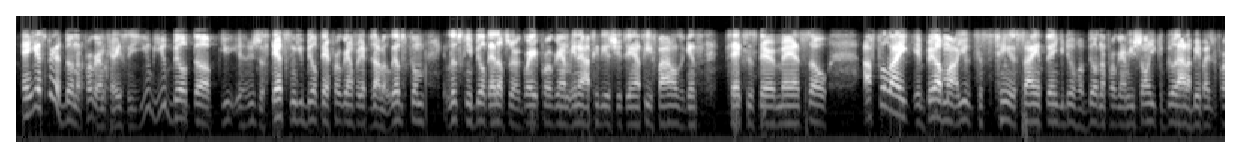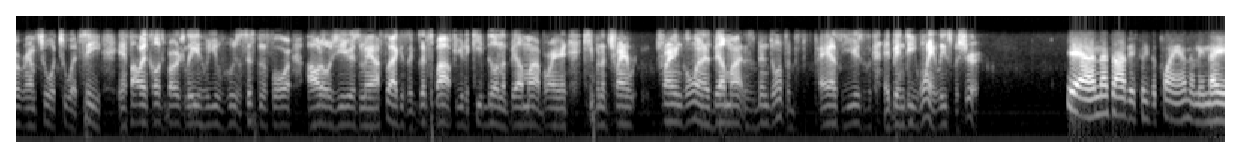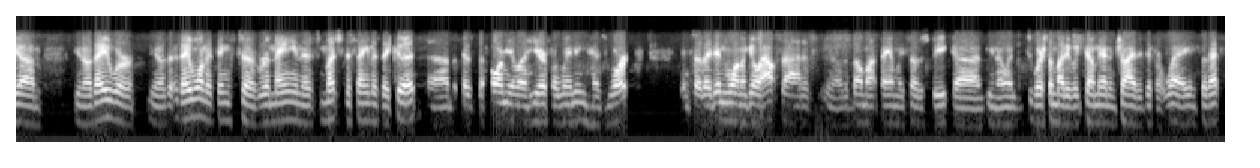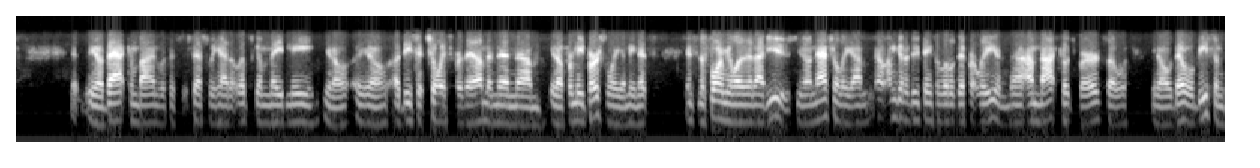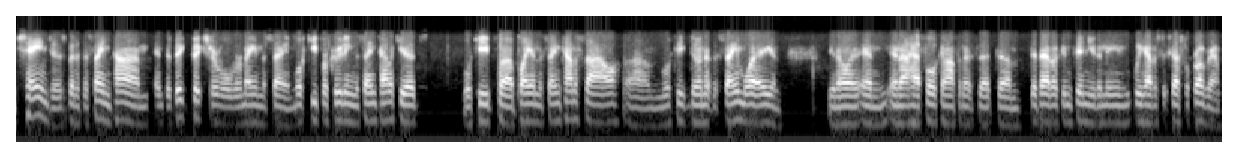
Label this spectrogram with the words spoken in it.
And yeah, speaking of building a program, Casey, you you built up you your Stetson, you built that program for you the job at Lipscomb. And Lipscomb, you built that up to a great program. NIT this year to NIT finals against Texas there, man. So I feel like in Belmont, you continue the same thing doing for building a program. You've shown you can build out a big better program to a to a T. And following Coach lead, who you who's assistant for all those years, man, I feel like it's a good spot for you to keep building the Belmont brand, keeping the train training going as Belmont has been doing for past years. They've been D1 at least for sure. Yeah, and that's obviously the plan. I mean, they, um, you know, they were, you know, they wanted things to remain as much the same as they could uh, because the formula here for winning has worked, and so they didn't want to go outside of, you know, the Belmont family, so to speak, uh, you know, and where somebody would come in and try it a different way, and so that's. You know that combined with the success we had at Lipscomb made me, you know, you know, a decent choice for them. And then, um, you know, for me personally, I mean, it's it's the formula that I've used. You know, naturally, I'm I'm going to do things a little differently, and uh, I'm not Coach Byrd, so you know there will be some changes, but at the same time, and the big picture will remain the same. We'll keep recruiting the same kind of kids. We'll keep uh, playing the same kind of style. Um, we'll keep doing it the same way, and you know, and and I have full confidence that um, that that'll continue to mean we have a successful program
